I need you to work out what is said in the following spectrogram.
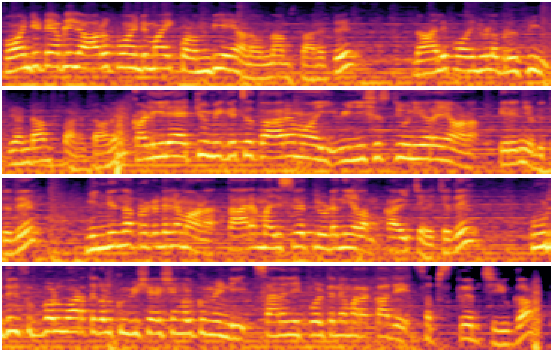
പോയിന്റ് ടേബിളിൽ ആറ് പോയിന്റുമായി കൊളംബിയയാണ് ഒന്നാം സ്ഥാനത്ത്. നാല് പോയിന്റുള്ള ബ്രസീൽ രണ്ടാം സ്ഥാനത്താണ്. കളിയിലെ ഏറ്റവും മികച്ച താരമായി വിനീഷ്യസ് ജൂനിയറെയാണ് തിരഞ്ഞെടുത്തത്. മിന്നുന്ന പ്രകടനമാണ് താരം മത്സരത്തിലുടനീളം കാഴ്ചവെച്ചത്. കൂടുതൽ ഫുട്ബോൾ വാർത്തകൾക്കും വിശേഷങ്ങൾക്കും വേണ്ടി ചാനൽ ഇപ്പോൾ തന്നെ മറക്കാതെ സബ്സ്ക്രൈബ് ചെയ്യുക.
